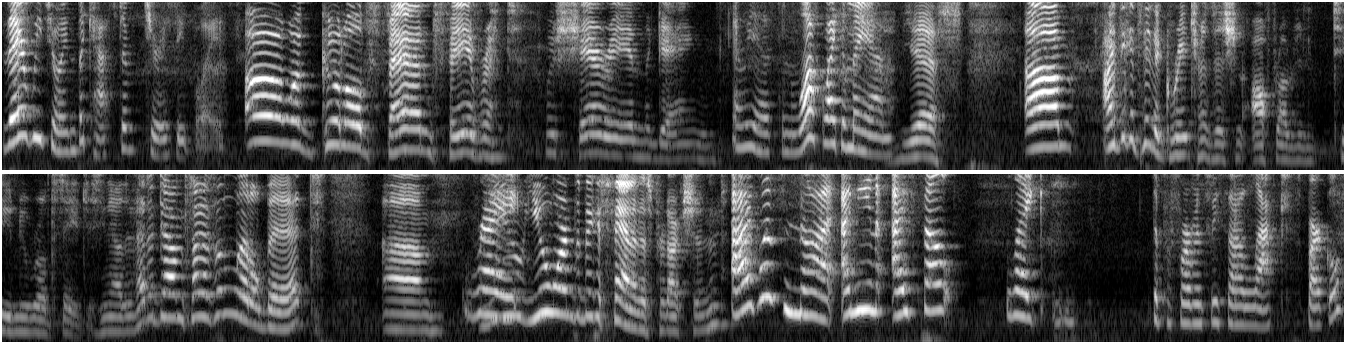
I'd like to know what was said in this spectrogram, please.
There we join the cast of Jersey Boys. Oh, a good old fan favorite with Sherry and the gang. Oh, yes, and Walk Like a Man. Yes. Um, I think it's made a great transition off Broadway to New World stages. You know, they've had to downsize a little bit. Um, Right. You, you weren't the biggest fan of this production. I was not. I mean, I felt like the performance we saw lacked sparkle.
